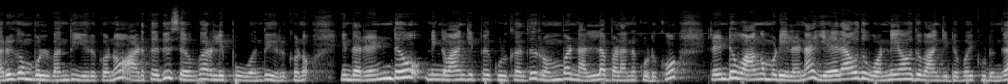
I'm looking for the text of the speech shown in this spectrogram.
அருகம்புல் வந்து இருக்கணும். அடுத்தது செவ்வரளிப்பூ வந்து இருக்கணும். இந்த ரெண்டும் நீங்கள் வாங்கிட்டு போய் கொடுக்கறது ரொம்ப நல்ல பலனை கொடுக்கும். ரெண்டும் வாங்க முடியலன்னா ஏதாவது ஒன்றையாவது வாங்கிட்டு போய் கொடுங்க.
